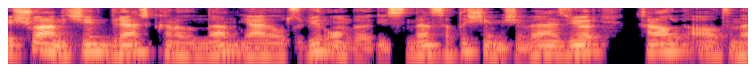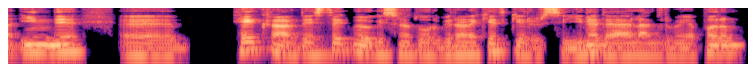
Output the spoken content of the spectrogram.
ve şu an için direnç kanalından yani 31.10 bölgesinden satış yemişe benziyor. Kanal altına indi. Ee, tekrar destek bölgesine doğru bir hareket gelirse yine değerlendirme yaparım.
